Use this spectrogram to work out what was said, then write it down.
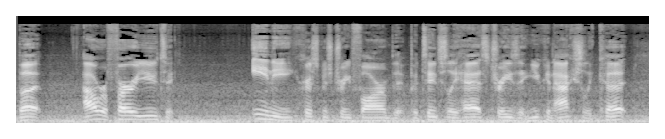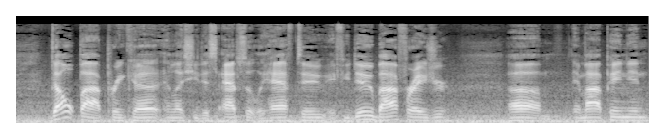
but I'll refer you to any Christmas tree farm that potentially has trees that you can actually cut. Don't buy pre-cut unless you just absolutely have to. If you do, buy a Fraser. Um, in my opinion,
